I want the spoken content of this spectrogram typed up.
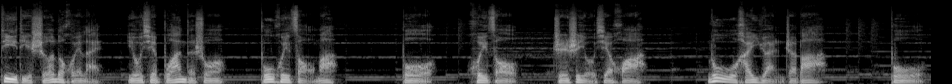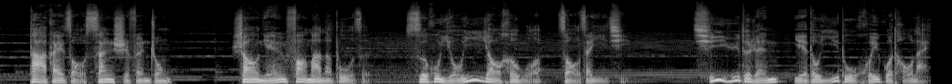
弟弟折了回来，有些不安地说。不会走吗？不会走，只是有些花。路还远着吧？不，大概走三十分钟。少年放慢了步子，似乎有意要和我走在一起。其余的人也都一度回过头来，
